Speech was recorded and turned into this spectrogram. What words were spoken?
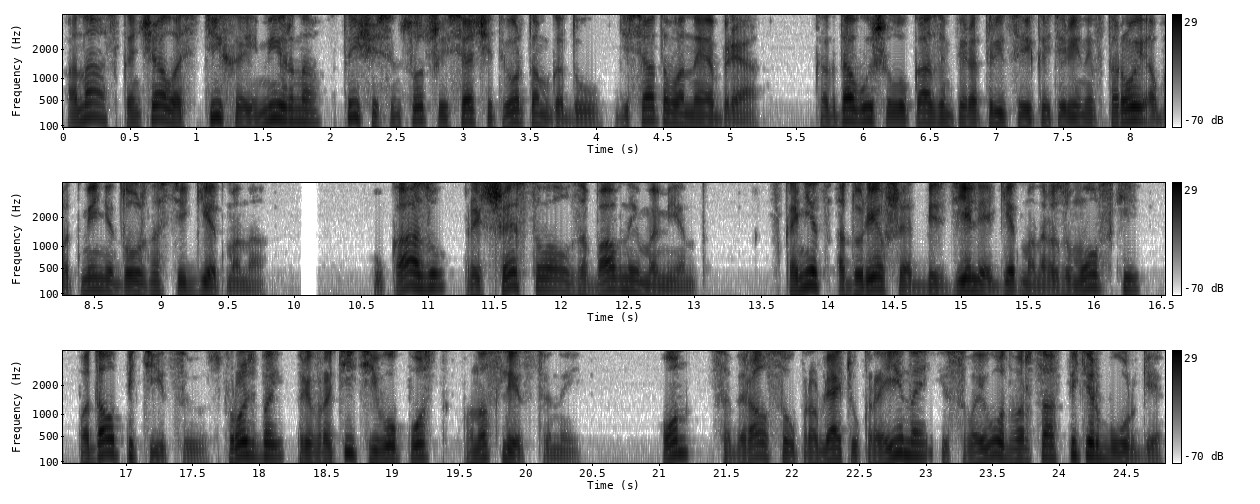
Она скончалась тихо и мирно в 1764 году, 10 ноября, когда вышел указ императрицы Екатерины II об отмене должности гетмана. Указу предшествовал забавный момент. В конец одуревший от безделья гетман Разумовский подал петицию с просьбой превратить его пост в наследственный. Он собирался управлять Украиной из своего дворца в Петербурге,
